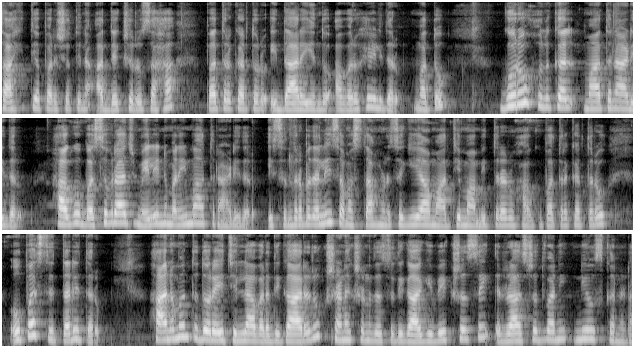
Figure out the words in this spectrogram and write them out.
ಸಾಹಿತ್ಯ ಪರಿಷತ್ತಿನ ಅಧ್ಯಕ್ಷರು ಸಹ ಪತ್ರಕರ್ತರು ಇದ್ದಾರೆ ಎಂದು ಅವರು ಹೇಳಿದರು. ಮತ್ತು ಗುರು ಹುಲ್ಕಲ್ ಮಾತನಾಡಿದರು. ಹಾಗೂ ಬಸವರಾಜ್ ಮೇಲಿನ ಮನಿ ಮಾತನಾಡಿದರು. ಈ ಸಂದರ್ಭದಲ್ಲಿ ಸಮಸ್ತ ಹುಣಸಗಿಯ ಮಾಧ್ಯಮ ಮಿತ್ರರು ಹಾಗೂ ಪತ್ರಕರ್ತರು ಉಪಸ್ಥಿತರಿದ್ದರು. ಹನುಮಂತ ದೊರೆ ಜಿಲ್ಲಾ ವರದಿಗಾರರು ಕ್ಷಣ ಕ್ಷಣದ ಸುದ್ದಿಗಾಗಿ ವೀಕ್ಷಿಸಿ ರಾಷ್ಟ್ರಧ್ವನಿ ನ್ಯೂಸ್ ಕನ್ನಡ.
